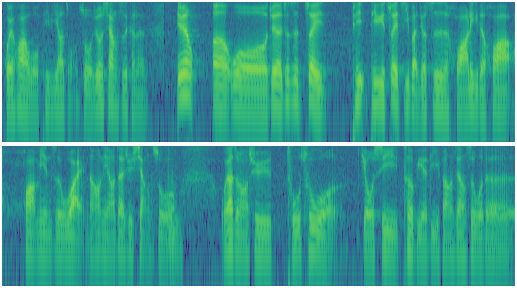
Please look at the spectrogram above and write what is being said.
规划我 P P 要怎么做，就像是可能，因为呃，我觉得就是最 P P P 最基本就是华丽的画画面之外，然后你要再去想说，我要怎么去突出我游戏特别的地方，像是我的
